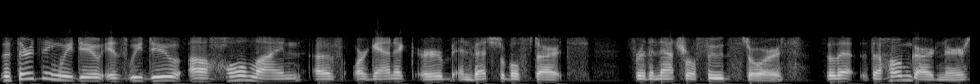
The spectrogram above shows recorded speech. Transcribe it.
The third thing we do is we do a whole line of organic herb and vegetable starts for the natural food stores so that the home gardeners,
